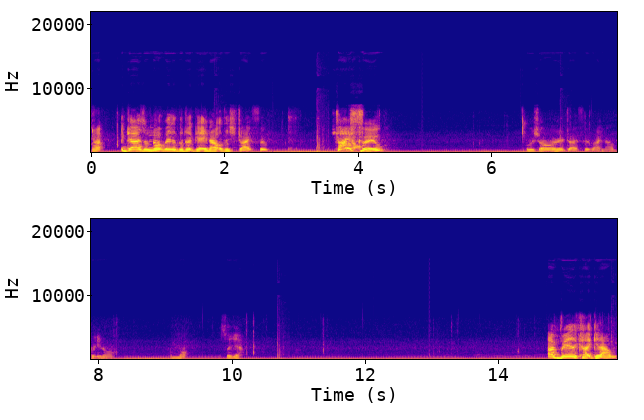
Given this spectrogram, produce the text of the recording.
Right, guys, I'm not really good at getting out of this drive-through. Drive-through! I wish I were in a drive-through right now, but you know, I'm not. So yeah. I really can't get out.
